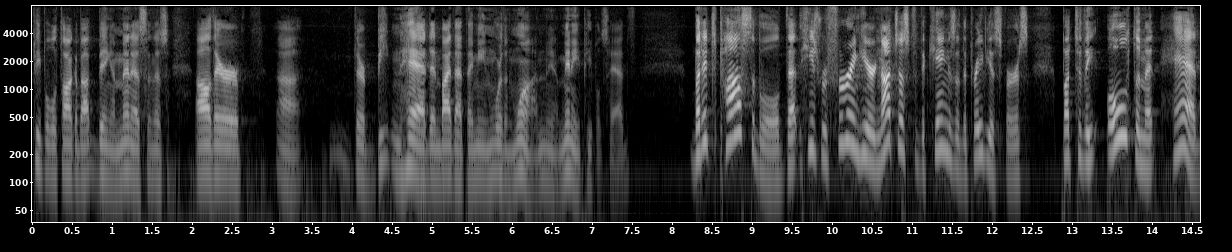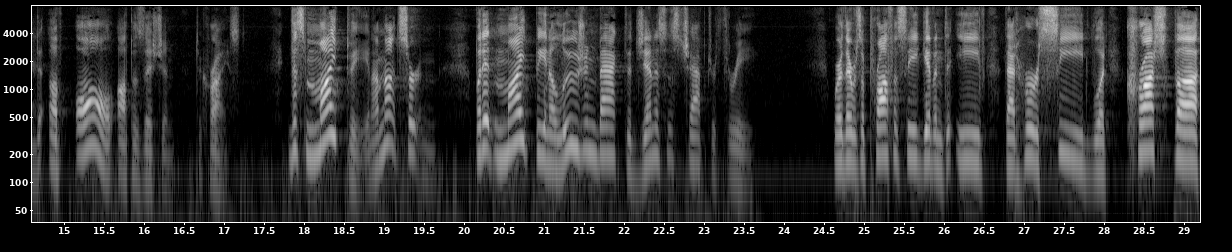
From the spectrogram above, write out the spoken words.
people will talk about being a menace, and this, oh, they're, uh, they're beaten head, and by that they mean more than one, you know, many people's heads. But it's possible that he's referring here not just to the kings of the previous verse, but to the ultimate head of all opposition to Christ. This might be, and I'm not certain, but it might be an allusion back to Genesis chapter 3, where there was a prophecy given to Eve that her seed would crush the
